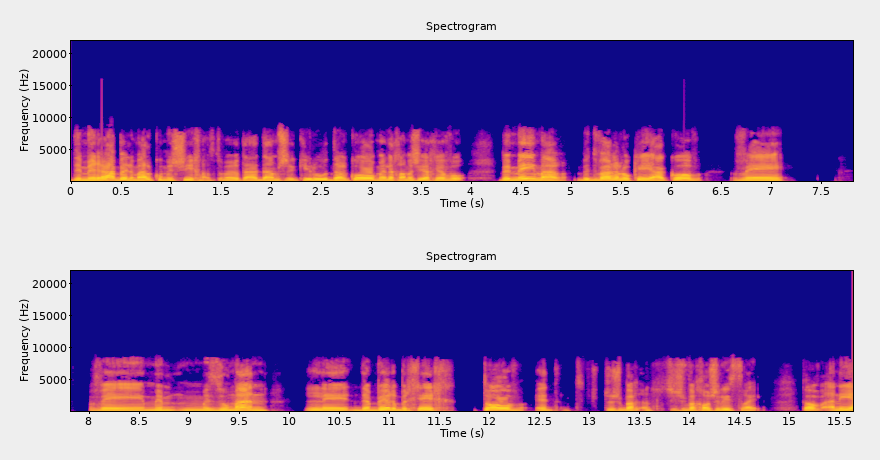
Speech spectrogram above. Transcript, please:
דמרבל מלכו משיחה, זאת אומרת, האדם שכאילו דרכו מלך המשיח יבוא, במימר, בדבר אלוקי יעקב, ו... ומזומן לדבר בכך טוב את שבחו של ישראל. טוב, אני,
